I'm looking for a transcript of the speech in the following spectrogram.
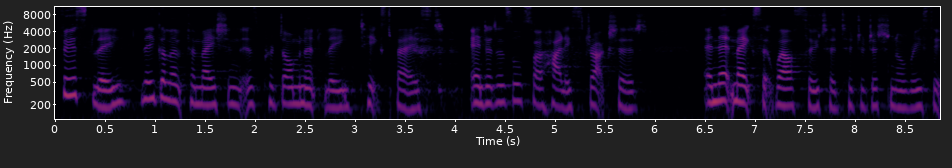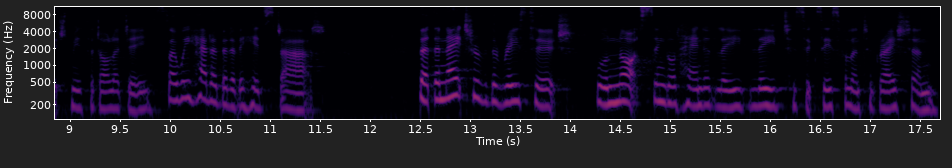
Firstly, legal information is predominantly text based, and it is also highly structured and that makes it well suited to traditional research methodology. So we had a bit of a head start. But the nature of the research will not single handedly lead to successful integration.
